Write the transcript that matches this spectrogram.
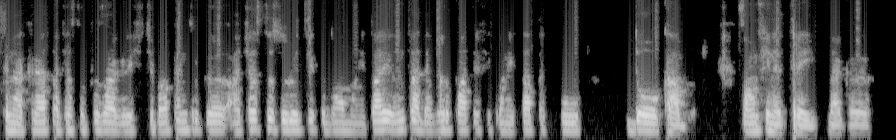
când a creat această poză a greșit ceva, pentru că această soluție cu două monitoare, într-adevăr, poate fi conectată cu două cabluri, sau în fine trei, dacă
